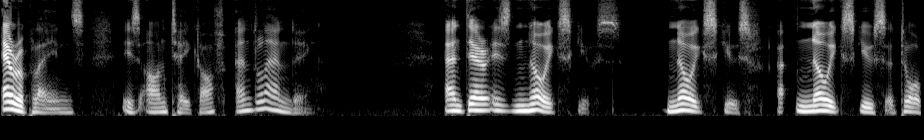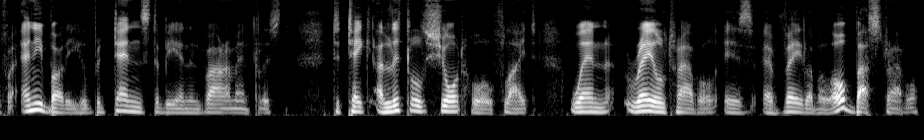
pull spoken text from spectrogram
aeroplanes, is on takeoff and landing. And there is no excuse, no excuse, uh, no excuse at all for anybody who pretends to be an environmentalist to take a little short haul flight when rail travel is available or bus travel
